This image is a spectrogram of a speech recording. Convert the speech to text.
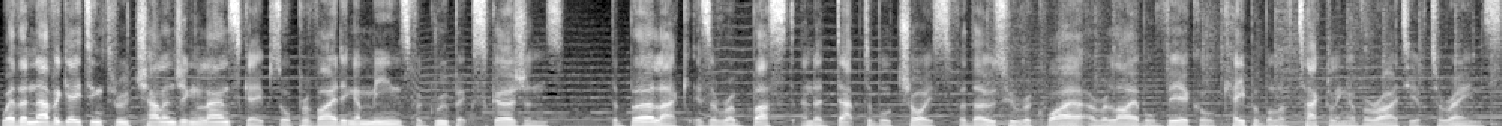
Whether navigating through challenging landscapes or providing a means for group excursions, the Burlak is a robust and adaptable choice for those who require a reliable vehicle capable of tackling a variety of terrains.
